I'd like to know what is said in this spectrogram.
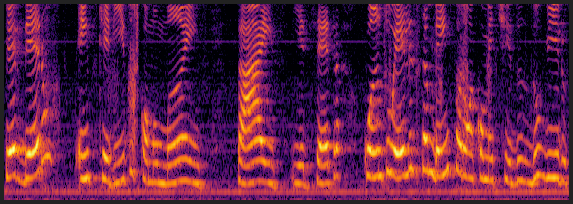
perderam entes queridos como mães, pais e etc, quanto eles também foram acometidos do vírus.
